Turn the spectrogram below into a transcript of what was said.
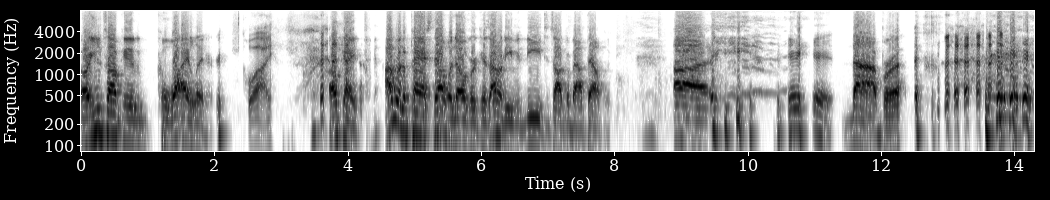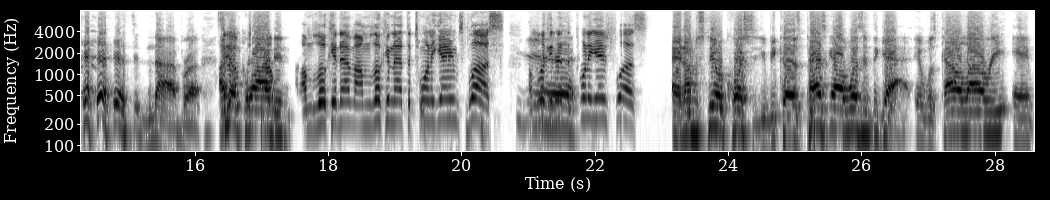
are you talking Kawhi Leonard? Kawhi. okay, I'm going to pass that one over because I don't even need to talk about that one. Uh, nah, bruh. nah, bruh. I See, know I'm Kawhi I'm- didn't. I'm looking at I'm looking at the 20 games plus. I'm looking at the 20 games plus. And I'm still questioning you because Pascal wasn't the guy. It was Kyle Lowry and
